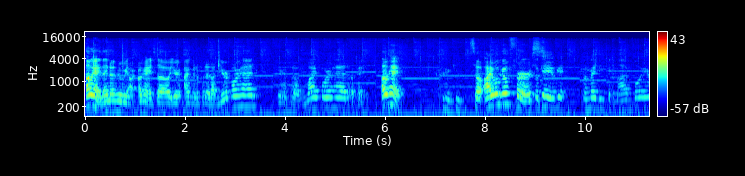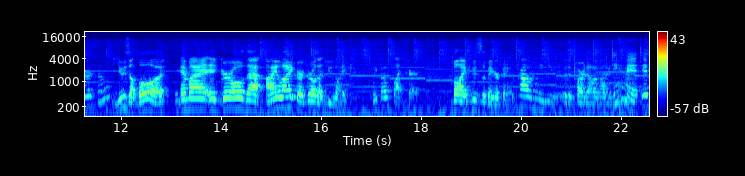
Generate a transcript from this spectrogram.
Okay, they know who we are. Okay, so you're I'm gonna put it on your forehead. You're gonna put it on my forehead. Okay. Okay. So I will go first. okay, okay. I'm ready. Am I a boy or a girl? You's a boy. Am I a girl that I like or a girl that you like? We both like her. But like, who's the bigger fan? Probably you. Is it Cara Delevingne? Damn it! It.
